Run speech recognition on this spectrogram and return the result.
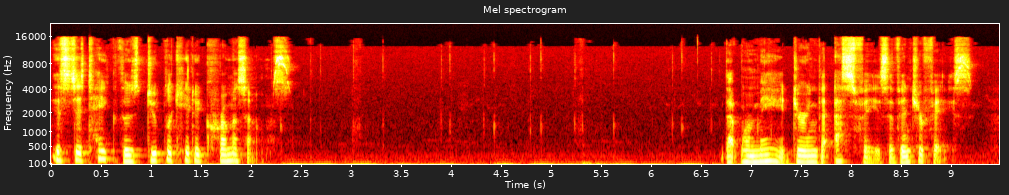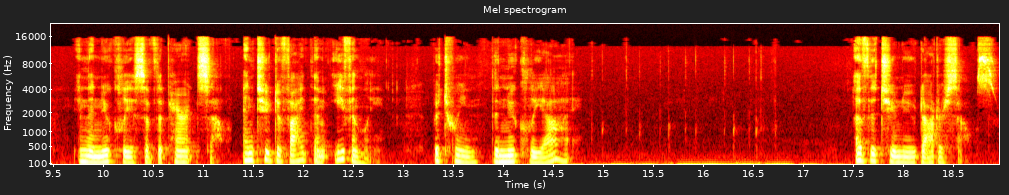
is to take those duplicated chromosomes that were made during the S phase of interphase in the nucleus of the parent cell and to divide them evenly between the nuclei of the two new daughter cells.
